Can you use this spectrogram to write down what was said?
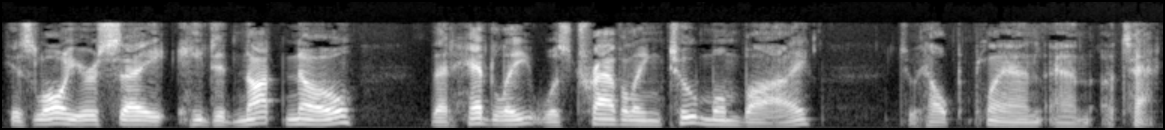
His lawyers say he did not know that Headley was traveling to Mumbai to help plan an attack.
